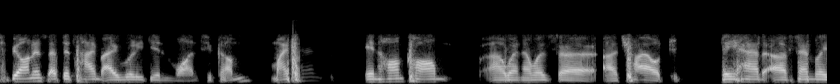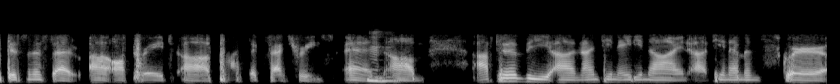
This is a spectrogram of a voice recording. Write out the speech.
To be honest, at the time, I really didn't want to come. My parents in Hong Kong, uh, when I was a, a, child, they had a family business that uh, operate uh, plastic factories. And mm-hmm. um, after the 1989 uh, uh, Tiananmen Square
